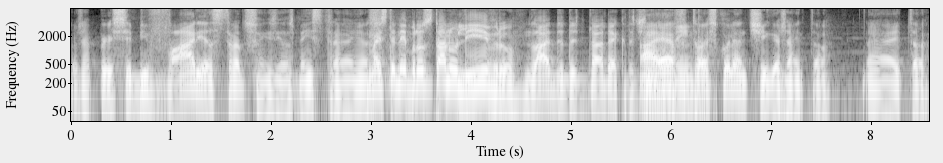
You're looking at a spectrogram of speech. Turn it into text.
Eu já percebi várias traduçõezinhas bem estranhas. Mas Tenebroso tá no livro, lá de, de, da década de ah, 90. Ah, é? Então é escolha antiga já, então. É, então.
